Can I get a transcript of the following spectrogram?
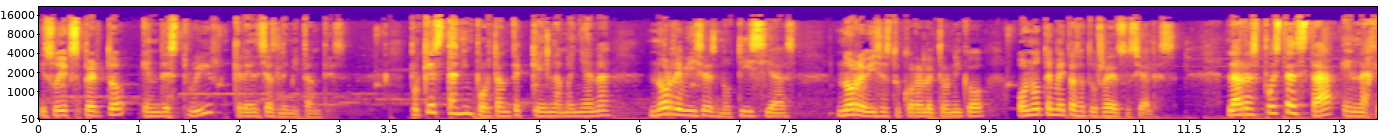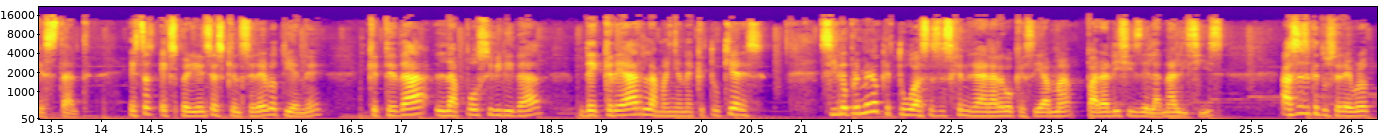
y soy experto en destruir creencias limitantes. ¿Por qué es tan importante que en la mañana no revises noticias, no revises tu correo electrónico o no te metas a tus redes sociales? La respuesta está en la gestalt, estas experiencias que el cerebro tiene que te da la posibilidad de crear la mañana que tú quieres. Si lo primero que tú haces es generar algo que se llama parálisis del análisis, haces que tu cerebro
